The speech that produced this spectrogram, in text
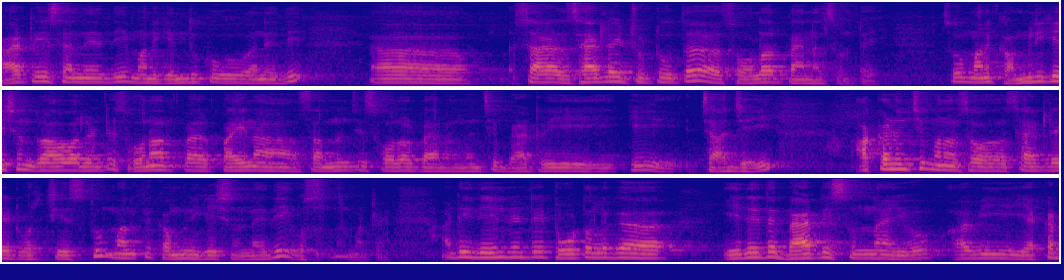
బ్యాటరీస్ అనేది మనకి ఎందుకు అనేది శాటిలైట్ చుట్టూతో సోలార్ ప్యానెల్స్ ఉంటాయి. సో మనకి కమ్యూనికేషన్ రావాలంటే సోలార్ పైన సన్ నుంచి సోలార్ ప్యానెల్ నుంచి బ్యాటరీకి ఛార్జ్ అయ్యి అక్కడ నుంచి మనం సో శాటిలైట్ వర్క్ చేస్తూ మనకి కమ్యూనికేషన్ అనేది వస్తుందన్నమాట. అంటే ఇది ఏంటంటే టోటల్గా ఏదైతే బ్యాటరీస్ ఉన్నాయో అవి ఎక్కడ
